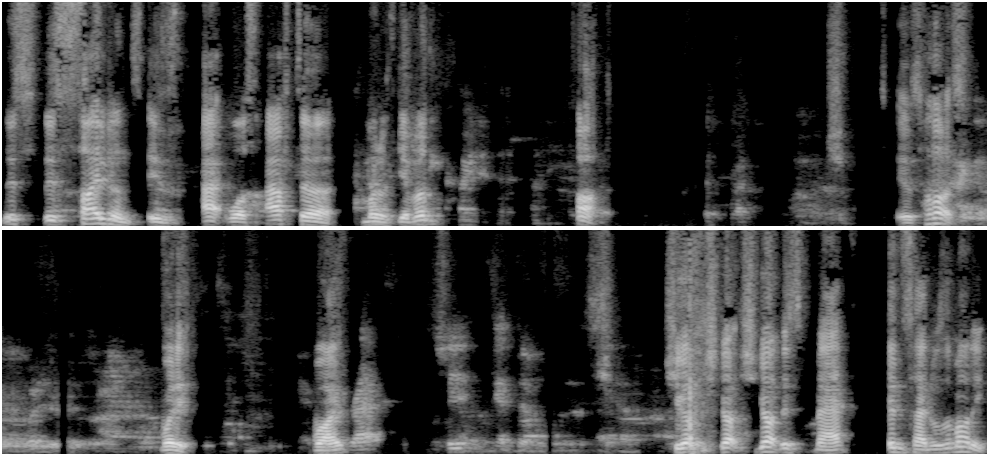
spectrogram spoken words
this this silence is at, was after was given. Oh, it was hers. Wait, why? She got she got she got this mat. Inside was the money.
